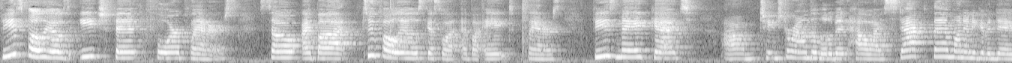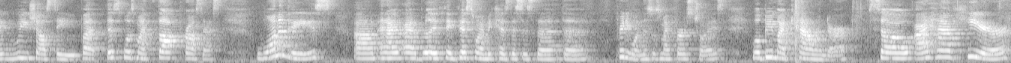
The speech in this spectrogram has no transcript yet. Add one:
These folios each fit four planners. So I bought two folios. Guess what? I bought eight planners. These may get um, changed around a little bit how I stack them on any given day. We shall see. But this was my thought process. One of these um, and I, I, really think this one, because this is the, the pretty one, this was my first choice, will be my calendar. So I have here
